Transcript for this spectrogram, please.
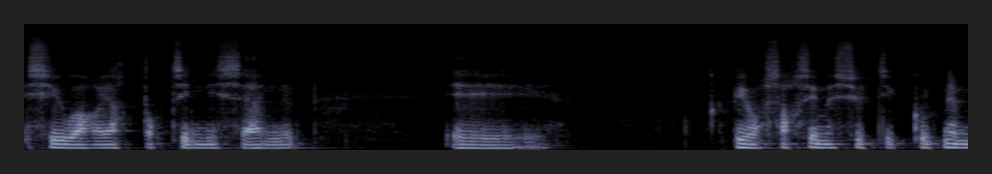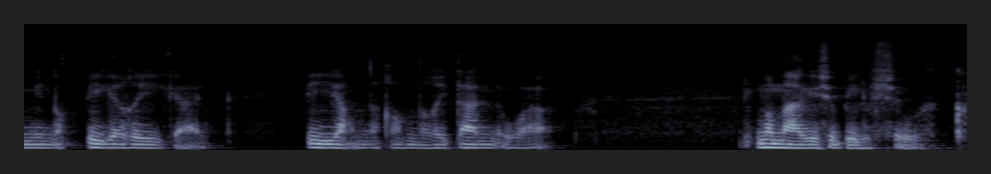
сиуариартортиннissaannут э пиорсарсимассутиккут намминер пигеригаат пиарнеқарнери таан уа мамаагису пилуссуугакку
